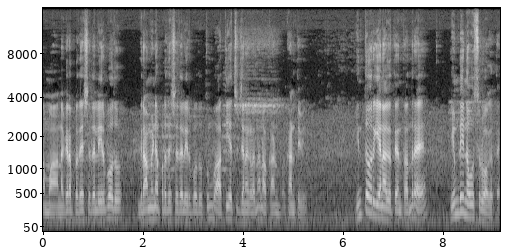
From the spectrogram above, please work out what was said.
ನಮ್ಮ ನಗರ ಪ್ರದೇಶದಲ್ಲಿ ಇರ್ಬೋದು ಗ್ರಾಮೀಣ ಪ್ರದೇಶದಲ್ಲಿ ಇರ್ಬೋದು, ತುಂಬ ಅತಿ ಹೆಚ್ಚು ಜನಗಳನ್ನು ನಾವು ಕಾಣ್, ಕಾಣ್ತೀವಿ. ಇಂಥವ್ರಿಗೆ ಏನಾಗುತ್ತೆ ಅಂತಂದರೆ ಇಮ್ಡಿ ನೋವು ಶುರುವಾಗುತ್ತೆ.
